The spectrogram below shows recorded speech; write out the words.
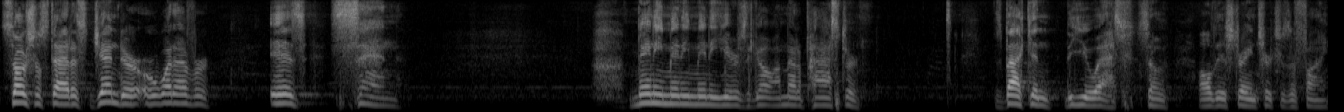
social status, gender, or whatever, is sin. Many, many, many years ago, I met a pastor. It was back in the U.S., so all the Australian churches are fine.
